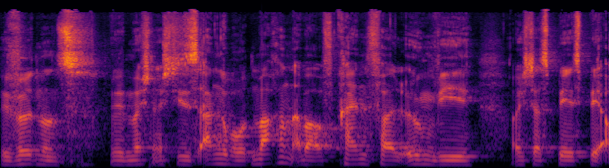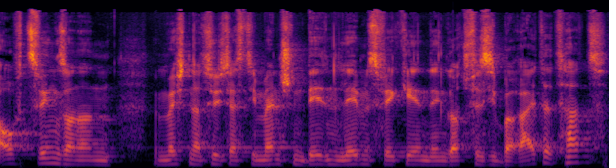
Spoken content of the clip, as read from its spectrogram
wir würden uns, wir möchten euch dieses Angebot machen, aber auf keinen Fall irgendwie euch das BSB aufzwingen, sondern wir möchten natürlich, dass die Menschen den Lebensweg gehen, den Gott für sie bereitet hat.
